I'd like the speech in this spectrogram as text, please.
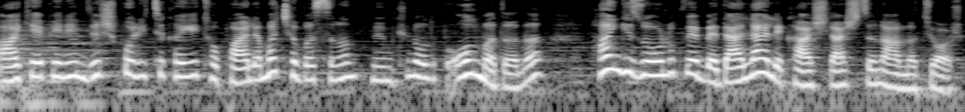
AKP'nin dış politikayı toparlama çabasının mümkün olup olmadığını, hangi zorluk ve bedellerle karşılaştığını anlatıyor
